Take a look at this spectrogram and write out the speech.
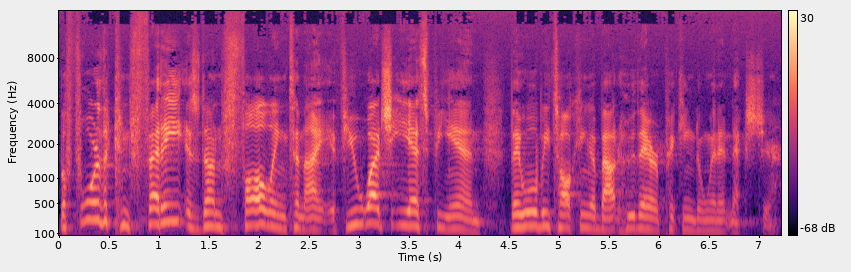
Before the confetti is done falling tonight, if you watch ESPN, they will be talking about who they are picking to win it next year.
